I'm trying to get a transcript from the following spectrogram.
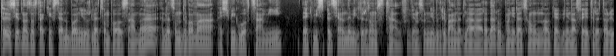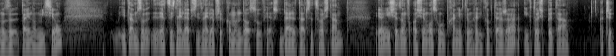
To jest jedna z ostatnich scen, bo oni już lecą po Osamę. Lecą dwoma śmigłowcami, jakimiś specjalnymi, które są stealth, więc są niewygrywalne dla radarów, bo oni lecą no, jakby nie na swoje terytorium z tajną misją. I tam są jacyś najlepsi z najlepszych komandosów, wiesz, Delta czy coś tam. I oni siedzą w 8 osób upchani w tym helikopterze i ktoś pyta, czy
